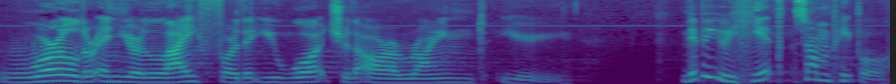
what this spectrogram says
world or in your life, or that you watch or that are around you. Maybe you hate some people,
